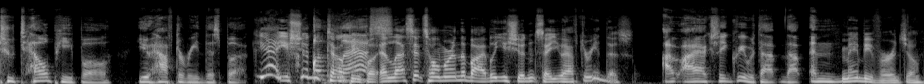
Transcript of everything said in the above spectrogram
to tell people you have to read this book. yeah you shouldn't tell people unless it's homer in the bible you shouldn't say you have to read this I, I actually agree with that. That and Maybe Virgil.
